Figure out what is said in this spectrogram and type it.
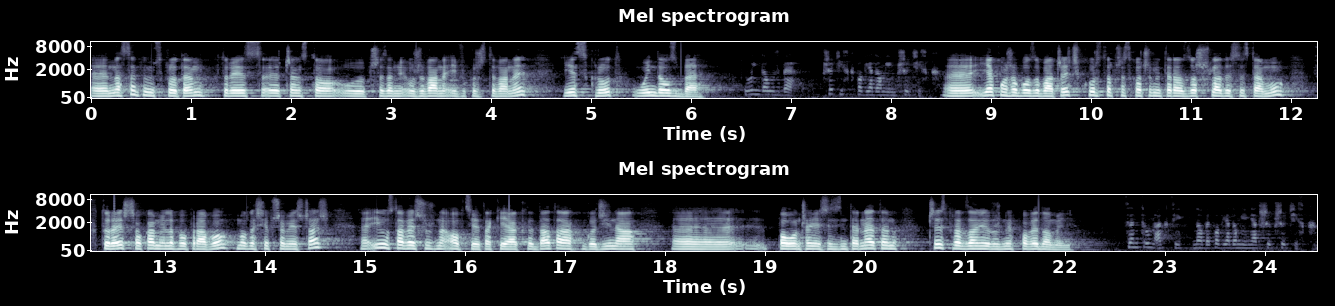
E, Następnym skrótem, który jest e, często przeze mnie używany i wykorzystywany, jest skrót Windows B. Windows B. Przycisk powiadomień, przycisk. E, Jak można było zobaczyć, kursor przeskoczymy teraz do szuflady systemu, w której strzałkami lewo-prawo mogę się przemieszczać e, i ustawiać różne opcje, takie jak data, godzina, e, połączenie się z internetem, czy sprawdzanie różnych powiadomień. Centrum akcji. Nowe powiadomienia 3 przycisk.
